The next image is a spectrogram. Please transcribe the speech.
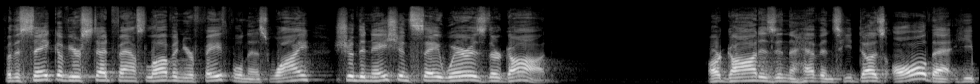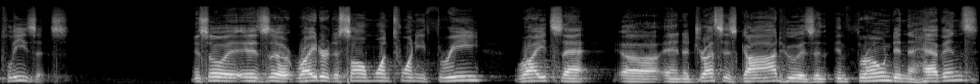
For the sake of your steadfast love and your faithfulness, why should the nations say, Where is their God? Our God is in the heavens. He does all that he pleases. And so, as a writer to Psalm 123 writes that uh, and addresses God who is enthroned in the heavens,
